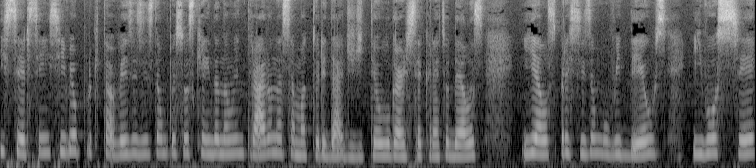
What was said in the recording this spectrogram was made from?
e ser sensível, porque talvez existam pessoas que ainda não entraram nessa maturidade de ter o lugar secreto delas e elas precisam ouvir Deus e você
